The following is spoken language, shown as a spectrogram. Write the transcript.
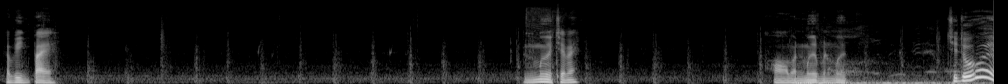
แล้ววิ่งไป มันมืดใช่ไหมอ๋อ มันมืด มันมืดช่วยด้วย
